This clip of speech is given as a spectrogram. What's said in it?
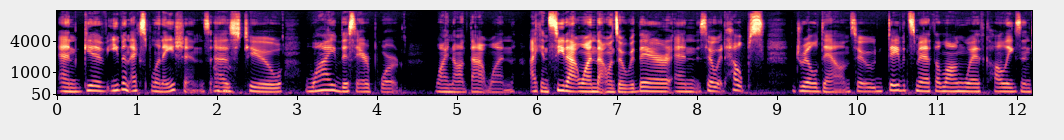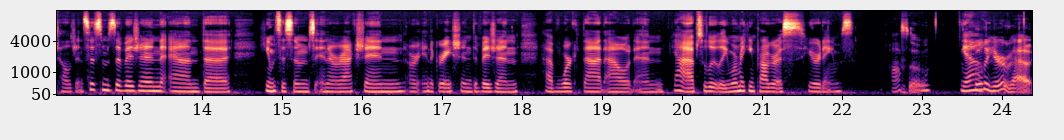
and give even explanations mm-hmm. as to why this airport why not that one? I can see that one, that one's over there. And so it helps drill down. So David Smith, along with colleagues in Intelligent Systems Division and the Human Systems Interaction or Integration Division, have worked that out. And yeah, absolutely. We're making progress here at Ames. Awesome. Yeah. Cool to hear about.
